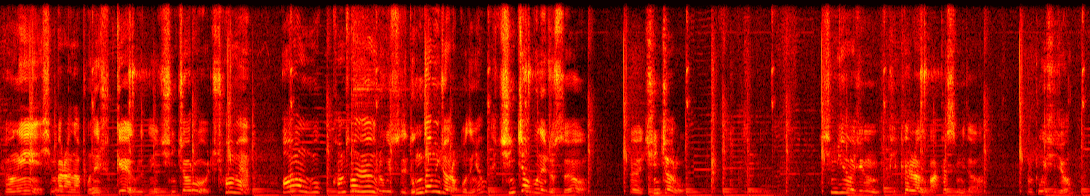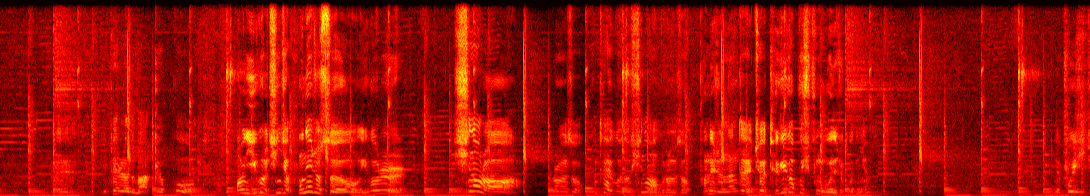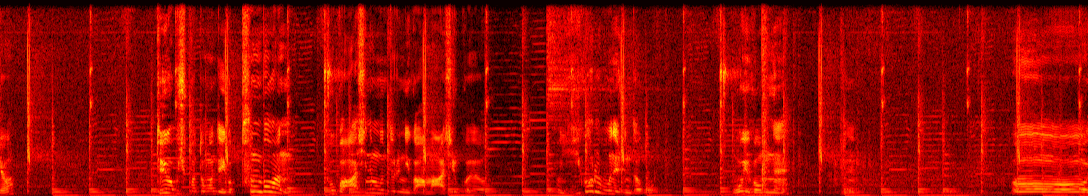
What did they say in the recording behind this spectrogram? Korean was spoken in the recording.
형이 신발 하나 보내줄게. 그러더니 진짜로 처음에 아 형 뭐 감사해요. 이러고 있었는데 농담인 줄 알았거든요? 진짜 보내줬어요. 네, 진짜로 심지어 지금 비펠라도 맡겼습니다 보이시죠? 네, 비펠라도 맡겼고 아니 이걸 진짜 보내줬어요 이거를 신어라 그러면서 콘타 이거 너 신어 그러면서 보내줬는데 제가 되게 갖고 싶은 거 보내줬거든요 네, 보이시죠? 되게 갖고 싶었던 건데 이거 품번 보고 아시는 분들은 이거 아마 아실 거예요 어, 이거를 보내준다고? 오이가 없네 네.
